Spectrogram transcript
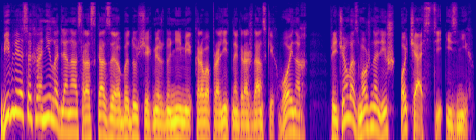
Библия сохранила для нас рассказы об идущих между ними кровопролитных гражданских войнах, причем, возможно, лишь о части из них.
